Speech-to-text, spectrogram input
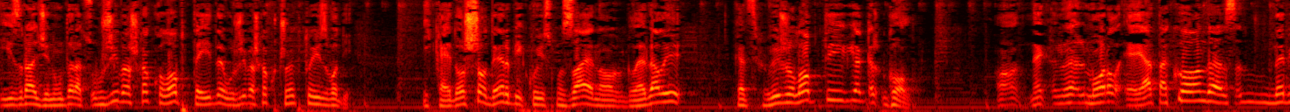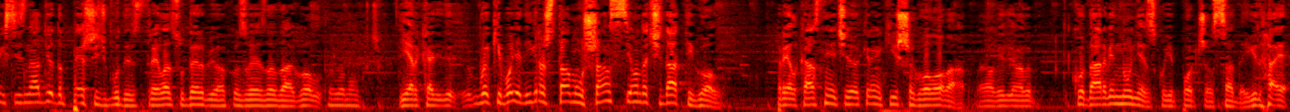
izrađen udarac, uživaš kako lopta ide, uživaš kako čovjek to izvodi. I kad je došao derbi koji smo zajedno gledali, kad se približao lopti, ja kažem, gol. O, ne, ne, moral, e, ja tako onda ne bih se iznadio da Pešić bude strelac u derbiju ako Zvezda da gol. Vrlo moguće. Jer kad, uvek je bolje da igraš stalno u šansi, onda će dati gol. Pre ili kasnije će da krene kiša golova. Evo vidimo, ko Darwin Nunez koji je počeo sada i daje.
